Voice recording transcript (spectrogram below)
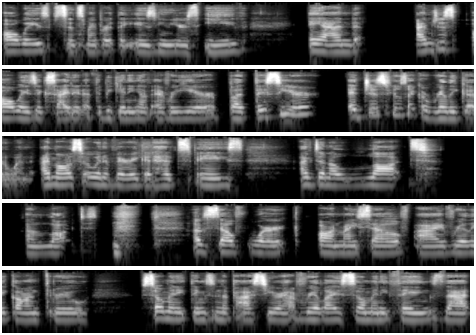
always, since my birthday is New Year's Eve. And I'm just always excited at the beginning of every year. But this year, it just feels like a really good one. I'm also in a very good headspace. I've done a lot, a lot of self work on myself. I've really gone through so many things in the past year, have realized so many things that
